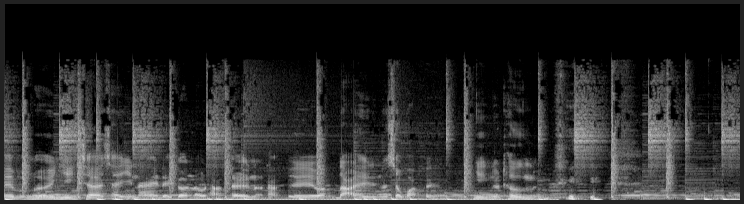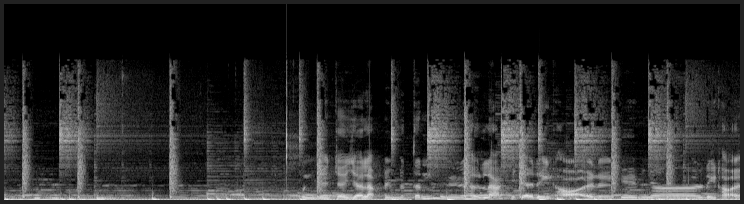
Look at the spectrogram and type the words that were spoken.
Ê, mọi người nhìn sơ xe như này để coi nội thật thì nội thật thì bắn tải thì nó sẽ quắc rồi. Nhìn nó thường lắm. giờ chơi giờ lập trên máy tính thì nó hơi lát chứ chơi điện thoại đi kiếm điện thoại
